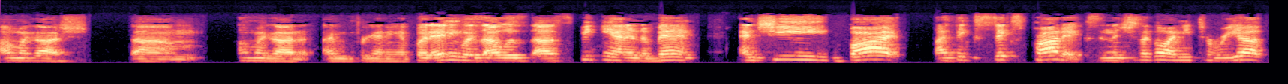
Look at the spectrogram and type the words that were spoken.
oh my gosh, um, oh my god, I'm forgetting it. But anyways, I was uh, speaking at an event, and she bought I think six products, and then she's like, oh, I need to re up.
